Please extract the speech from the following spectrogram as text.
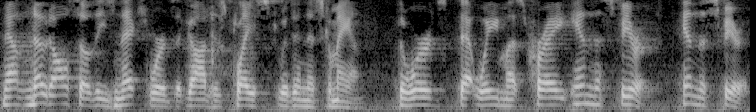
Now note also these next words that God has placed within this command. The words that we must pray in the Spirit. In the Spirit.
